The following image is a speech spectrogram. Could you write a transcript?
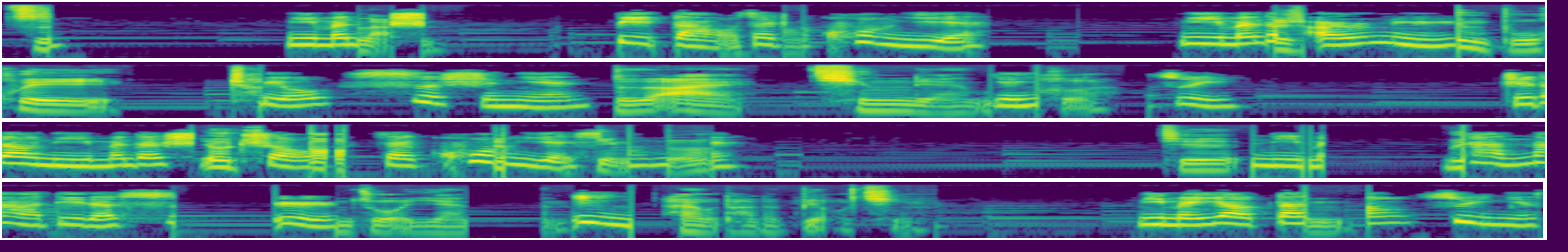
自你们必倒在旷野，你们的儿女并不会留四十年慈爱清廉温和罪，直到你们的手在旷野行灭。接你们看那地的四日左言，印还有他的表情。你们要担当罪孽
